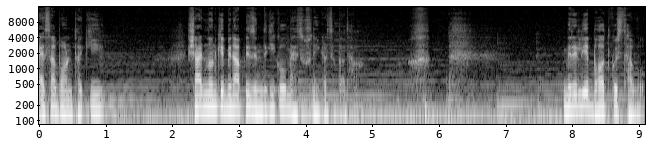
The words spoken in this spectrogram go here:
ऐसा बॉन्ड था कि शायद मैं उनके बिना अपनी ज़िंदगी को महसूस नहीं कर सकता था। मेरे लिए बहुत कुछ था वो।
